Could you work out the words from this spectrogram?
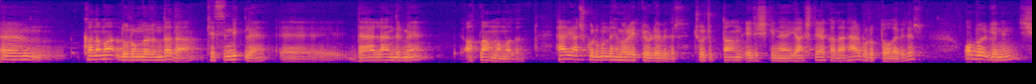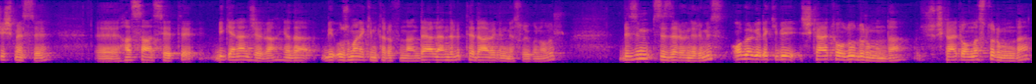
E, kanama durumlarında da kesinlikle e, değerlendirme atlanmamalı. Her yaş grubunda hemoroid görülebilir. Çocuktan erişkine, yaşlıya kadar her grupta olabilir. O bölgenin şişmesi, hassasiyeti bir genel cerrah ya da bir uzman hekim tarafından değerlendirilip tedavi edilmesi uygun olur. Bizim sizlere önerimiz o bölgedeki bir şikayet olduğu durumunda, şikayet olması durumunda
